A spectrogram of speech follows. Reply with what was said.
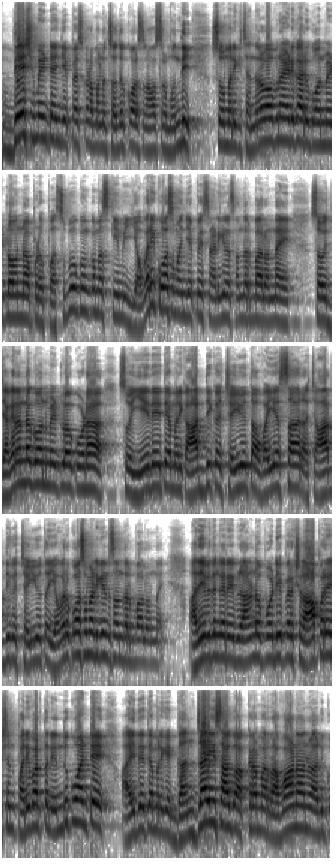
ఉద్దేశం ఏంటి అని చెప్పేసి కూడా మనం చదువుకోవాల్సిన అవసరం ఉంది. సో మనకి చంద్రబాబు నాయుడు గారు గవర్నమెంట్లో ఉన్నప్పుడు పసుపు కుంకుమ స్కీమ్ ఎవరి కోసం అని చెప్పేసి అడిగిన సందర్భాలు ఉన్నాయి. సో జగనన్న గవర్నమెంట్లో కూడా సో ఏదైతే మనకి ఆర్థిక చేయూత వైఎస్ఆర్ ఆర్థిక చేయూత ఎవరి కోసం అడిగిన సందర్భాలు ఉన్నాయి. అదేవిధంగా రేపు రానున్న పోటీ పరీక్షలు ఆపరేషన్ పరివర్తన ఎందుకు అంటే ఏదైతే మనకి గంజాయి సాగు అక్రమ రవాణాను అడ్డు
